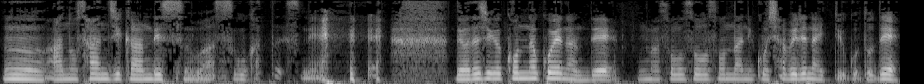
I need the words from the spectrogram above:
うん、あの3時間レッスンはすごかったですね。で、私がこんな声なんで、まあそうそうそんなにこう喋れないっていうことで、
